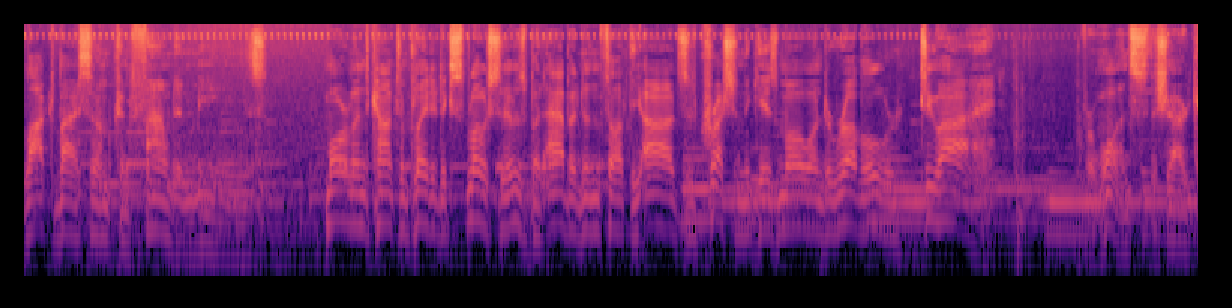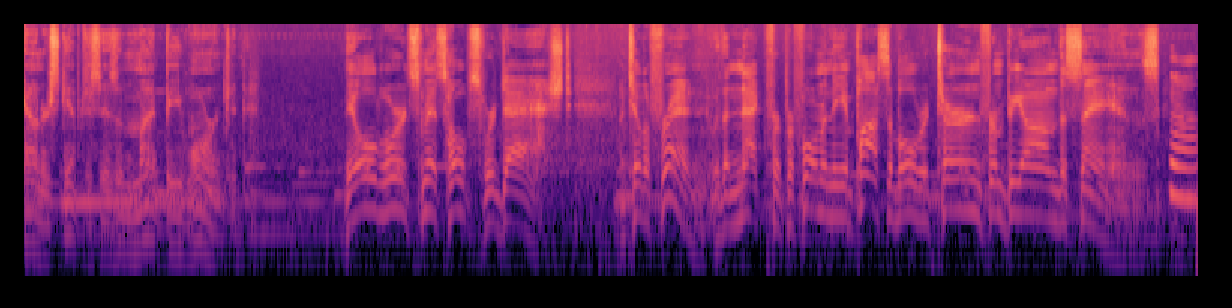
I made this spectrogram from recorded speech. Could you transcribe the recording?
locked by some confounded means. Morlund contemplated explosives, but Abadund thought the odds of crushing the gizmo under rubble were too high. For once, the shard counter skepticism might be warranted. The old wordsmith's hopes were dashed until a friend with a knack for performing the impossible returned from beyond the sands. Hmm.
